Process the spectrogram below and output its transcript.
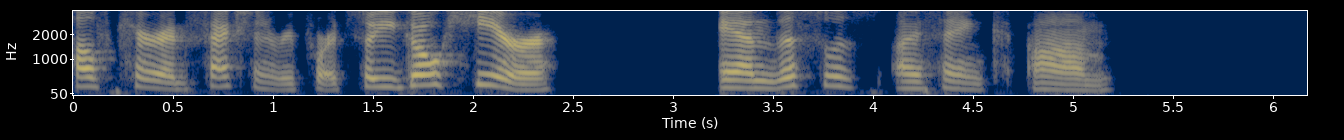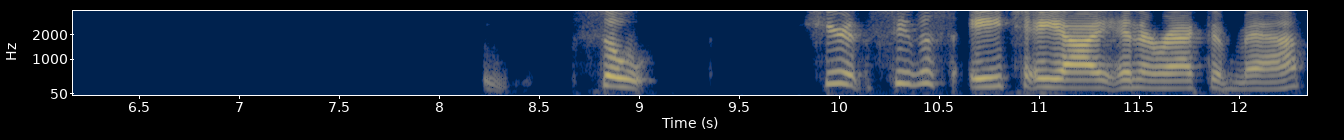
healthcare infection reports. So you go here, and this was, I think, um, so here, see this HAI interactive map?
